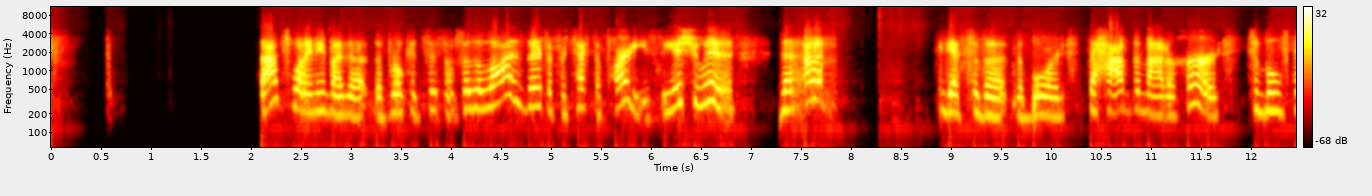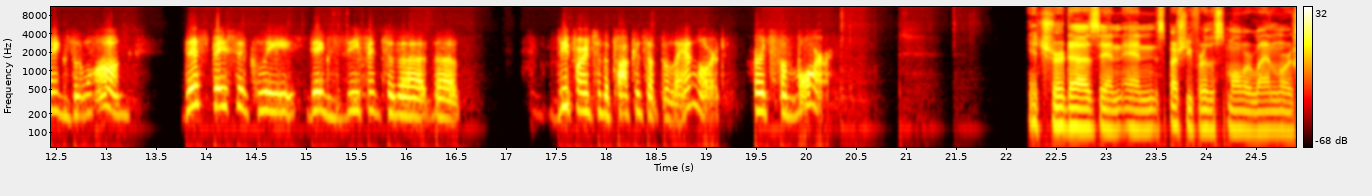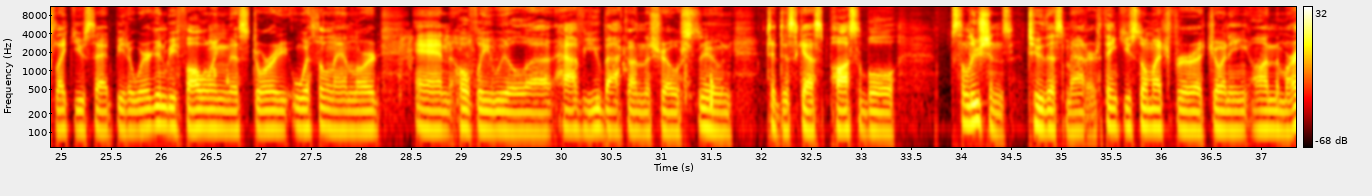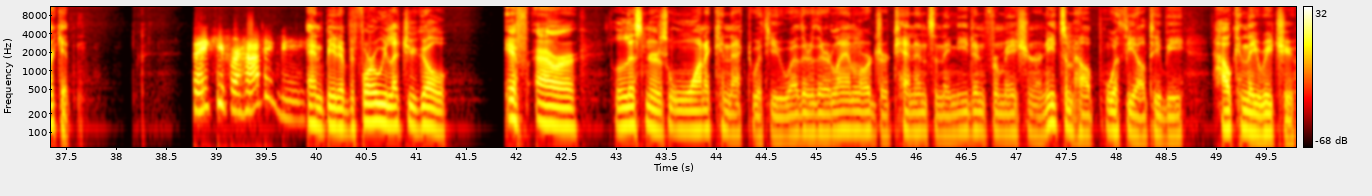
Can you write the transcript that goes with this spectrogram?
That's what I mean by the, the broken system. So the law is there to protect the parties. The issue is that of to get to the, the board to have the matter heard to move things along. This basically digs deep into the, the deeper into the pockets of the landlord, hurts them more. It sure does, and and especially for the smaller landlords, like you said, Bita. We're going to be following this story with the landlord, and hopefully we'll uh, have you back on the show soon to discuss possible solutions to this matter. Thank you so much for uh, joining on the market. Thank you for having me. And Bita, before we let you go, If our listeners want to connect with you, whether they're landlords or tenants and they need information or need some help with the LTB, how can they reach you?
